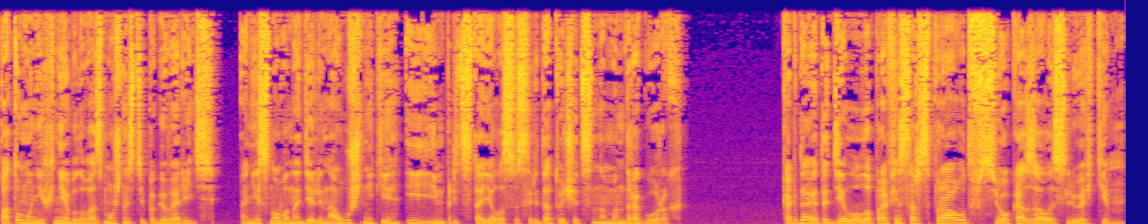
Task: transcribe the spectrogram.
Потом у них не было возможности поговорить. Они снова надели наушники, и им предстояло сосредоточиться на мандрагорах. Когда это делала профессор Спраут, все казалось легким,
